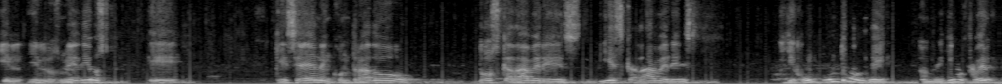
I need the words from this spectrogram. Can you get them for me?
y en, y en los medios eh, que se hayan encontrado dos cadáveres, diez cadáveres. llegó un punto donde, donde dijimos, a ver,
